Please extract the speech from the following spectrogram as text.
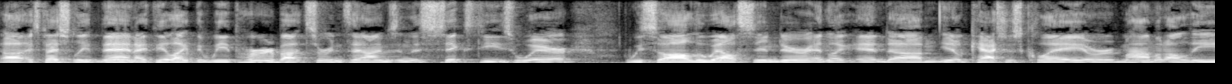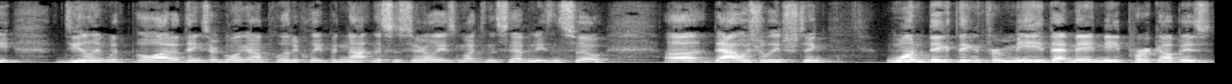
uh, especially then. I feel like that we've heard about certain times in the '60s where we saw Lou Alcindor and like and um, you know Cassius Clay or Muhammad Ali dealing with a lot of things that are going on politically, but not necessarily as much in the '70s. And so uh, that was really interesting one big thing for me that made me perk up is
